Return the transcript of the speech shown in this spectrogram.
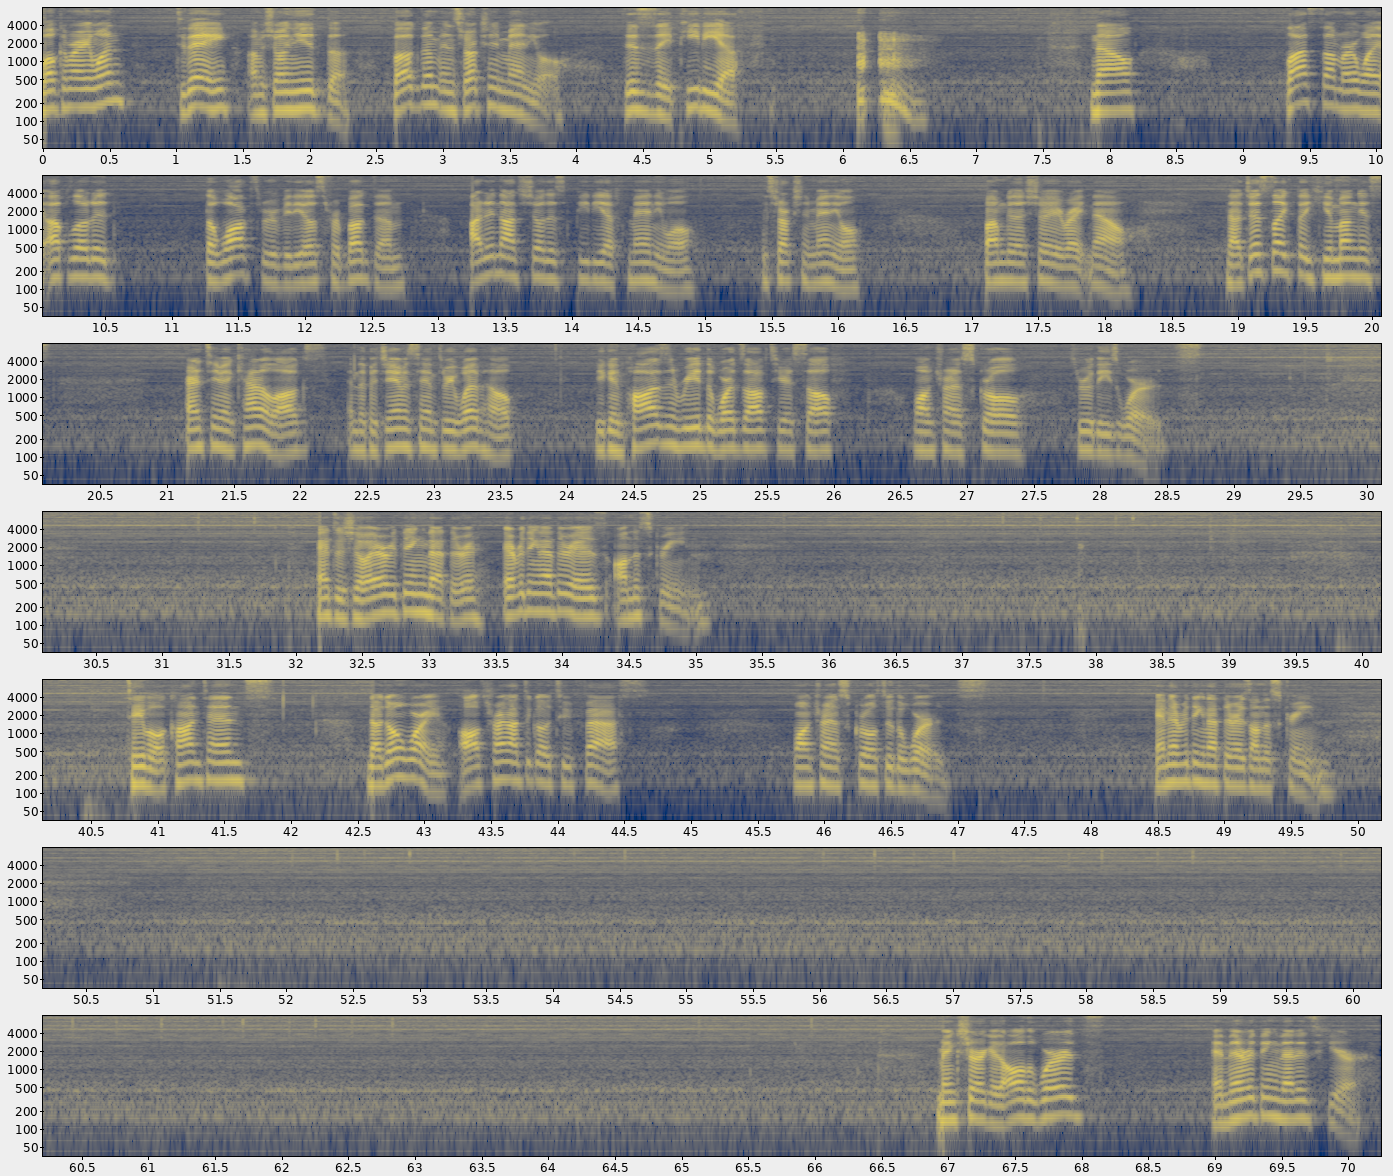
Welcome everyone. Today I'm showing you the Bugdom Instruction Manual. This is a PDF. now, last summer when I uploaded the walkthrough videos for Bugdom, I did not show this PDF manual, instruction manual, but I'm going to show you right now. Now just like the humongous entertainment catalogs and the Pajama Sam 3 web help, you can pause and read the words off to yourself while I'm trying to scroll through these words. And to show everything that there everything that there is on the screen. Table of contents. Now don't worry, I'll try not to go too fast while I'm trying to scroll through the words. And everything that there is on the screen. Make sure I get all the words and everything that is here.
